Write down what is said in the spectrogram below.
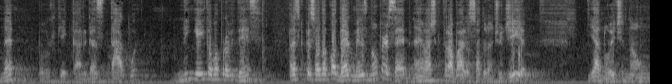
né? Por que cargas d'água? Ninguém toma providência. Parece que o pessoal da Codego mesmo não percebe, né? Eu acho que trabalha só durante o dia e à noite não.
